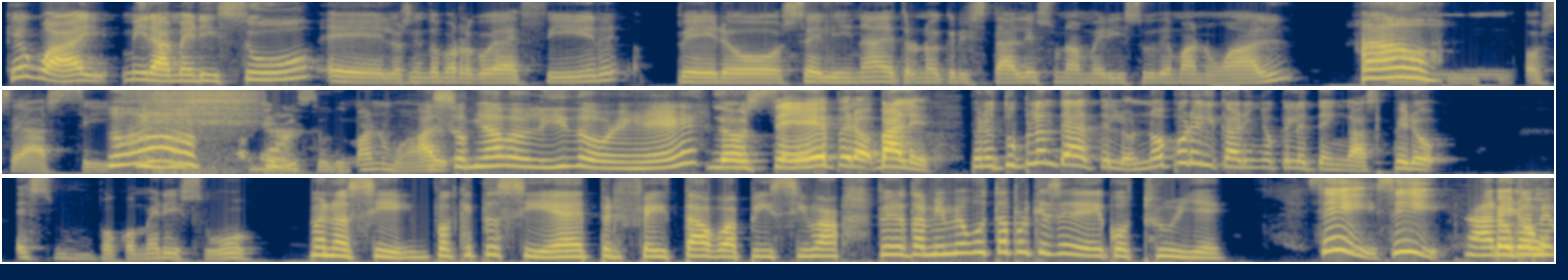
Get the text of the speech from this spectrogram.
Qué guay. Mira, Mary Sue, eh, lo siento por lo que voy a decir, pero Selina de Trono de Cristal es una Mary Sue de manual. Mm, o sea, sí. Sue de manual. Eso me ha dolido, ¿eh? Lo sé, pero vale, pero tú plantéatelo, no por el cariño que le tengas, pero es un poco Mary Sue. Bueno, sí, un poquito sí, es perfecta, guapísima, pero también me gusta porque se deconstruye. Sí, sí, Claro, pero que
